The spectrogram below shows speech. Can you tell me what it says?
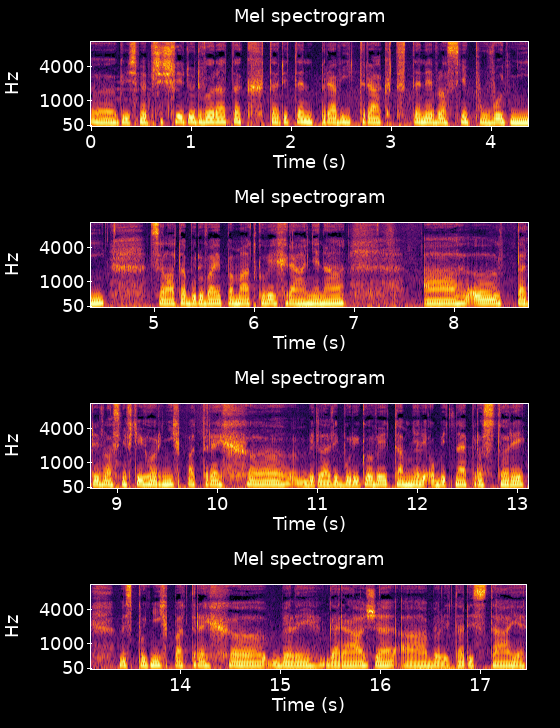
Eh, když jsme přišli do dvora, tak tady ten pravý trakt, ten je vlastně původní. Celá ta budova je památkově chráněná a e, tady vlastně v těch horních patrech e, bydleli Burigovi, tam měli obytné prostory, ve spodních patrech e, byly garáže a byly tady stáje.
